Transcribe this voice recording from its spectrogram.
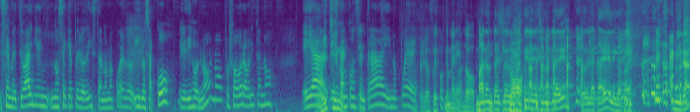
se metió alguien no sé qué periodista no me acuerdo y lo sacó y le dijo no no por favor ahorita no ella está chino. concentrada y no puede Pero yo fui porque me mandó ¿No era un Pati. tal Claudio No. Martínez se metió ahí? O de la KL, capaz. Mira,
